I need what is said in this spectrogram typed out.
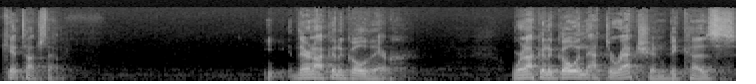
you can't touch them. They're not going to go there. We're not going to go in that direction because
